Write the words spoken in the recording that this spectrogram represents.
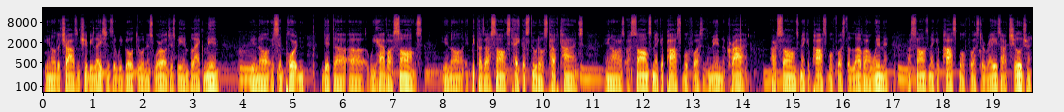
You know, the trials and tribulations that we go through in this world, just being black men. You know, it's important that uh, uh, we have our songs, you know, because our songs take us through those tough times. You know, our, our songs make it possible for us as men to cry. Our songs make it possible for us to love our women. Our songs make it possible for us to raise our children,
